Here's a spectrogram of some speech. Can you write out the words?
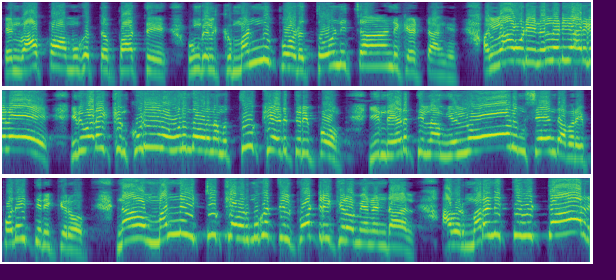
என் வாப்பா முகத்தை பார்த்து உங்களுக்கு மண்ணு போட தோணிச்சான்னு கேட்டாங்க. அல்லாவுடைய நல்லடியார்களே இதுவரைக்கும் குடியில உளுந்தவரை நம்ம தூக்கி எடுத்திருப்போம். இந்த இடத்தில் நாம் எல்லோரும் சேர்ந்து அவரை புதைத்திருக்கிறோம். நாம் மண்ணை தூக்கி அவர் முகத்தில் போட்டிருக்கிறோம் ஏனென்றால் அவர் மரணித்து விட்டார்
